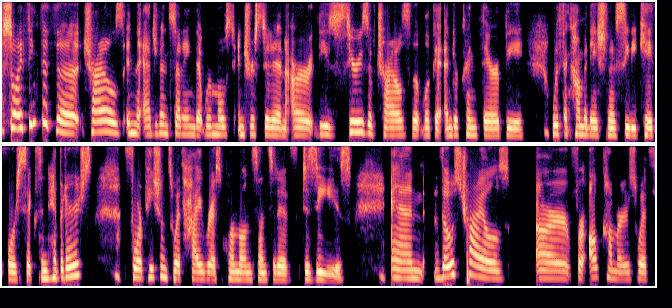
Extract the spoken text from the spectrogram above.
so I think that the trials in the adjuvant setting that we're most interested in are these series of trials that look at endocrine therapy with a combination of CDK4/6 inhibitors for patients with high risk hormone sensitive disease. And those trials are for all comers with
